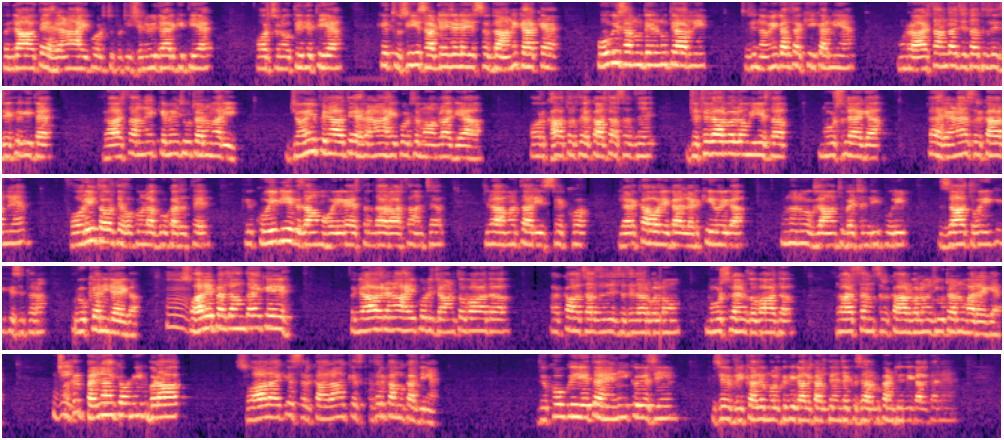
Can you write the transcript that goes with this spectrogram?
ਪੰਜਾਬ ਤੇ ਹਰਿਆਣਾ ਹਾਈ ਕੋਰਟ 'ਚ ਪਟੀਸ਼ਨ ਵੀ ਦਾਇਰ ਕੀਤੀ ਹੈ। ਔਰ ਚੁਣੌਤੀ ਦਿੱਤੀ ਹੈ ਕਿ ਤੁਸੀਂ ਸਾਡੇ ਜਿਹੜੇ ਸੰਵਿਧਾਨਿਕ ਹੱਕ ਹੈ, ਉਹ ਵੀ ਸਾਨੂੰ ਦੇਣ ਨੂੰ ਤਿਆਰ ਨਹੀਂ। ਤੁਸੀਂ ਨਵੀਂ ਗੱਲ ਤਾਂ ਕੀ ਕਰਨੀ ਹੈ? ਹੁਣ ਰਾਜਸਥਾਨ ਦਾ ਜਿੱਦਾਂ ਤੁਸੀਂ ਜ਼ਿਕਰ ਕੀਤਾ ਰਾਜਸਥਾਨ ਨੇ ਕਿਵੇਂ ਝੂਠ ਮਾਰੀ? ਜਿਉਂ ਹੀ ਪੰਜਾਬ ਤੇ ਹਰਿਆਣਾ ਹਾਈ ਕੋਰਟ 'ਚ ਮਾਮਲਾ ਗਿਆ ਔਰ ਖਾਸ ਤੌਰ ਤੇ ਅਕਾਲ ਤਖਤ ਦੇ ਜਥੇਦਾਰ ਵੱਲੋਂ ਵੀ ਇਸ ਦਾ ਨੋਟਿਸ ਲਿਆ ਗਿਆ, ਤਾਂ ਹਰਿਆਣਾ ਸਰਕਾਰ ਨੇ ਫੌਰੀ ਤੌਰ ਤੇ ਹੁਕਮ ਲਾਗੂ ਕਰ ਦਿੱਤੇ ਕਿ ਕੋਈ ਵੀ ਐਗਜ਼ਾਮ ਹੋਏਗਾ ਇਸ ਤਰ੍ਹਾਂ ਦਾ ਰਾਜਸਥਾਨ 'ਚ ਜਿਹੜਾ ਅਮਰਤਾਰੀ ਸਿੱਖ ਲੜਕਾ ਹੋਏਗਾ ਲੜਕੀ ਹੋਏਗਾ ਉਹਨਾਂ ਨੂੰ ਐਗਜ਼ਾਮ 'ਚ ਬੈਠਣ ਦੀ ਪੂਰੀ ਜ਼ਾਤ ਹੋਏਗੀ ਕਿਸੇ ਤਰ੍ਹਾਂ ਰੋਕਿਆ ਨਹੀਂ ਜਾਏਗਾ। ਸਵਾਲ ਇਹ ਪੈਦਾ ਹੁੰਦਾ ਹੈ ਕਿ ਪੰਜਾਬ ਹਰਿਆਣਾ ਹਾਈ ਕੋਰਟ ਜਾਣ ਤੋਂ ਬਾਅਦ ਅਕਾਲ ਤਖਤ ਦੇ ਜਥੇਦਾਰ ਵੱਲੋਂ ਨੋਟਿਸ ਲੈਣ ਤੋਂ ਬਾਅਦ ਰਾਜਸਥਾਨ ਸਰਕਾਰ ਵੱਲੋਂ ਯੂ ਟਰਨ ਮਾਰਿਆ ਗਿਆ। ਜੀ। ਅਗਰ ਪਹਿਲਾਂ ਕਿਉਂ ਨਹੀਂ? ਬੜਾ ਸਵਾਲ ਹੈ ਕਿ ਸਰਕਾਰਾਂ ਕਿਸ ਕਦਰ ਕੰਮ ਕਰਦੀਆਂ। ਦੇਖੋ ਕਿ ਇਹ ਤਾਂ ਹੈ ਨਹੀਂ ਕੋਈ ਅਸੀਂ ਕਿਸੇ ਅਫਰੀਕਾ ਦੇ ਮੁਲਕ ਦੀ ਗੱਲ ਕਰਦੇ ਹਾਂ ਜਾਂ ਕਿਸੇ ਅਰਬ ਕੰਟਰੀ ਦੀ ਗੱਲ ਕਰ ਰਹੇ ਹਾਂ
